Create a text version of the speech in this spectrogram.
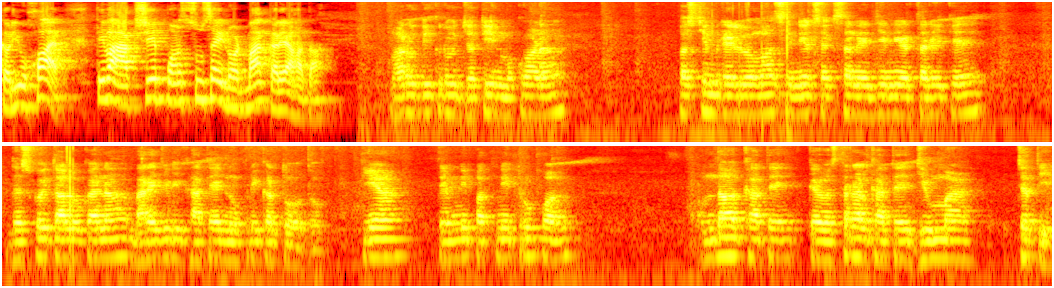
કર્યું હોય તેવા આક્ષેપ પણ સુસાઇડ નોટમાં કર્યા હતા. મારો દીકરો જતીન મકવાણા પશ્ચિમ રેલવેમાં સિનિયર સેક્શન એન્જિનિયર તરીકે દસકોઈ તાલુકાના બારેજડી ખાતે નોકરી કરતો હતો. ત્યાં તેમની પત્ની ત્રુપલ અમદાવાદ ખાતે કે વસ્ત્રાલ ખાતે જીમમાં જતી.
